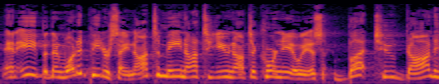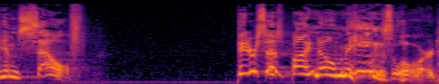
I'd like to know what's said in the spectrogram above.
and eat. But then what did Peter say? Not to me, not to you, not to Cornelius, but to God himself. Peter says, By no means, Lord.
